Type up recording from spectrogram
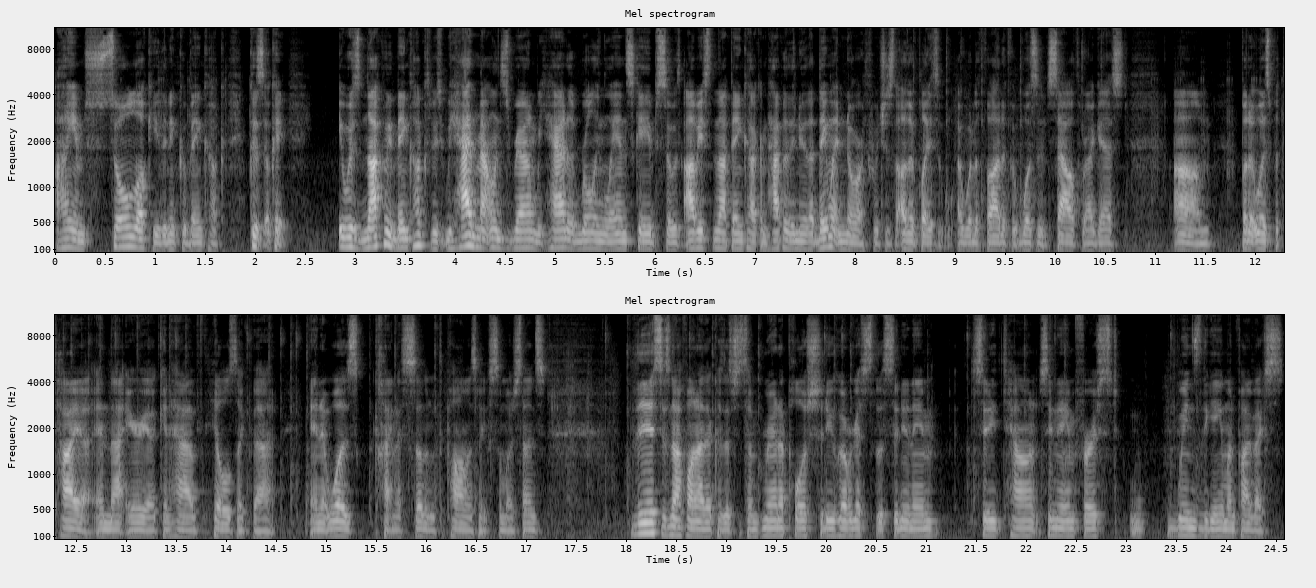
I am so lucky they didn't go Bangkok. Because, okay, it was not going to be Bangkok because we had mountains around, we had a rolling landscape, so it's obviously not Bangkok. I'm happy they knew that. They went north, which is the other place I would have thought if it wasn't south, where I guessed. Um, but it was Pattaya, and that area can have hills like that. And it was kind of southern with the palms, makes so much sense. This is not fun either because it's just a random Polish city. Whoever gets to the city name, city town, city name first wins the game on 5x.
